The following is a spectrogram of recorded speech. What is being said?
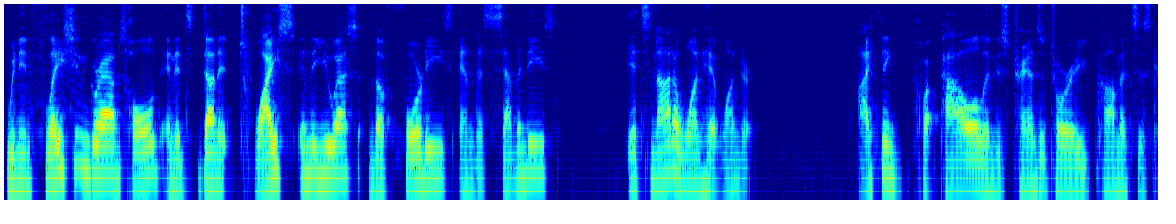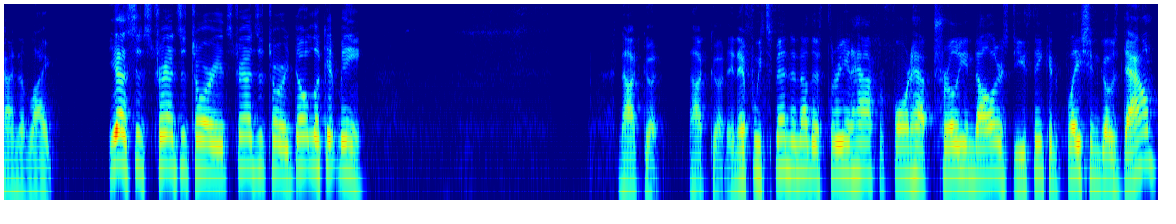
when inflation grabs hold and it's done it twice in the us the 40s and the 70s it's not a one-hit wonder i think powell in his transitory comments is kind of like Yes, it's transitory. It's transitory. Don't look at me. Not good. Not good. And if we spend another three and a half or four and a half trillion dollars, do you think inflation goes down?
